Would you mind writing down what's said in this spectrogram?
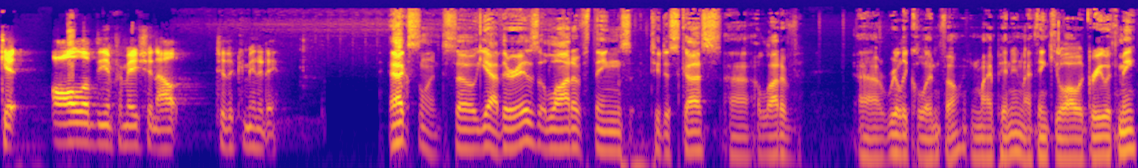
get all of the information out to the community. Excellent. So yeah, there is a lot of things to discuss. Uh, a lot of uh, really cool info, in my opinion. I think you'll all agree with me.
